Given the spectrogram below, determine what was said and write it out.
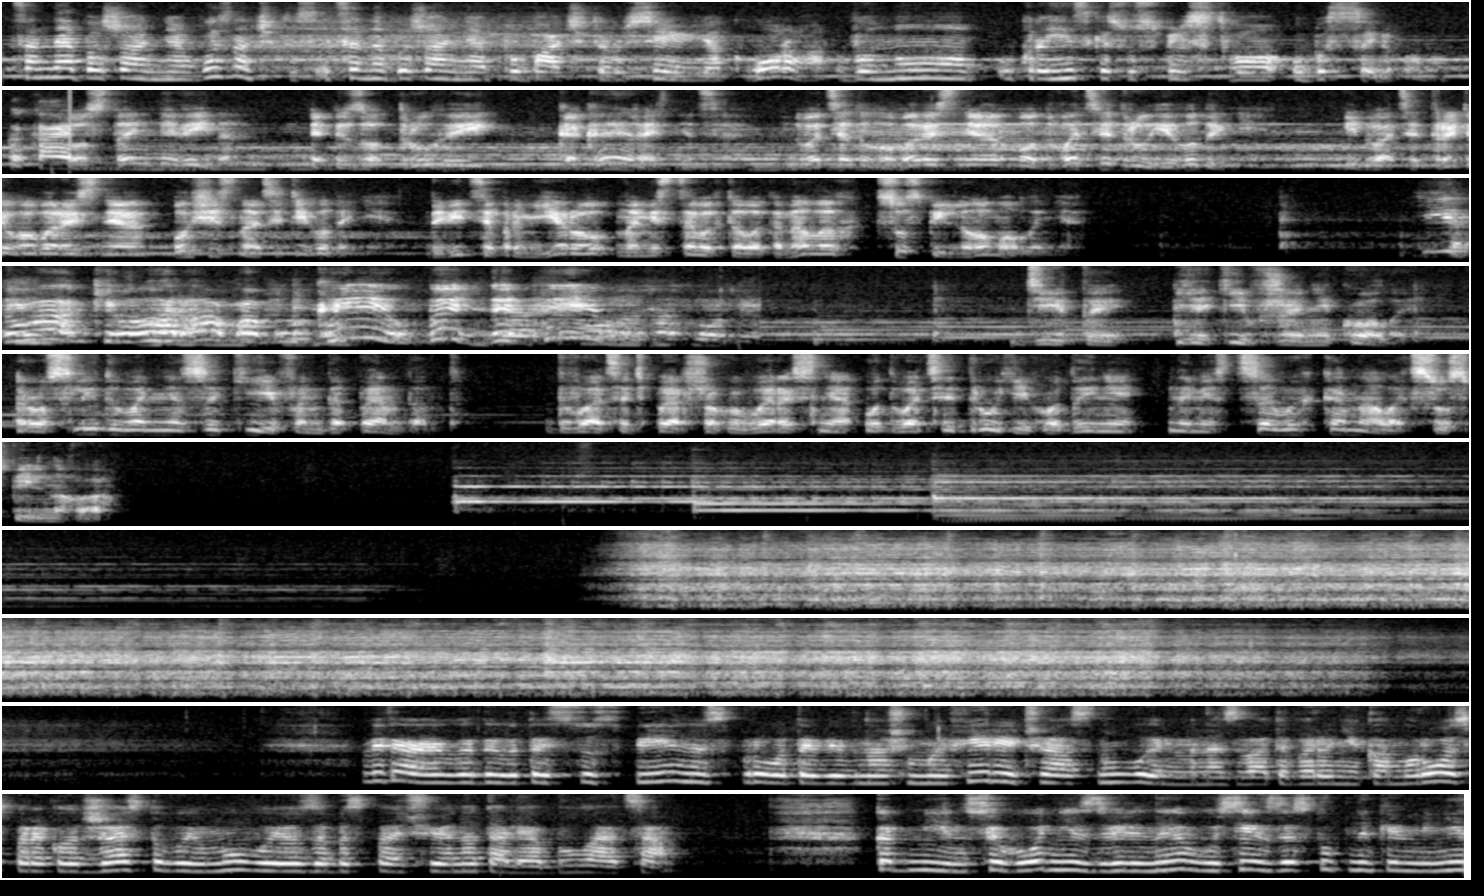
Це не бажання визначитись, і це не бажання побачити Росію як ворога. Воно українське суспільство обезсилювало. Остання війна. Епізод 2. Какая разниця? 20 вересня о 22 годині і 23 вересня о 16 годині. Дивіться прем'єру на місцевих телеканалах Суспільного мовлення. Два кілограма муки вбить дитину. Діти, які вже ніколи. Розслідування The Kyiv Independent. 21 вересня о 22 годині на місцевих каналах Суспільного. Вітаю, ви дивитесь Суспільне спротив в нашому ефірі час новин. Мене звати Вероніка Мороз. Переклад жестовою мовою забезпечує Наталія Булеца. Кабмін сьогодні звільнив усіх заступників міністра.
